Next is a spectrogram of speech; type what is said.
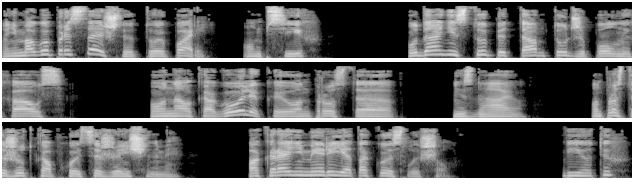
Но не могу представить, что это твой парень. Он псих. Куда ни ступит, там тут же полный хаос. Он алкоголик, и он просто... Не знаю. Он просто жутко обходится с женщинами. По крайней мере, я такое слышал. Бьет их?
